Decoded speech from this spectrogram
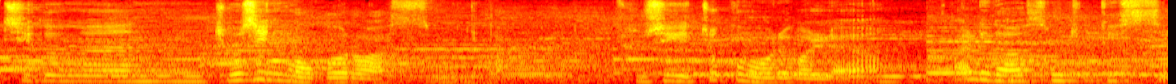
지금은 조식 먹으러 왔습니다. 조식이 조금 오래 걸려요. 빨리 나왔으면 좋겠어.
